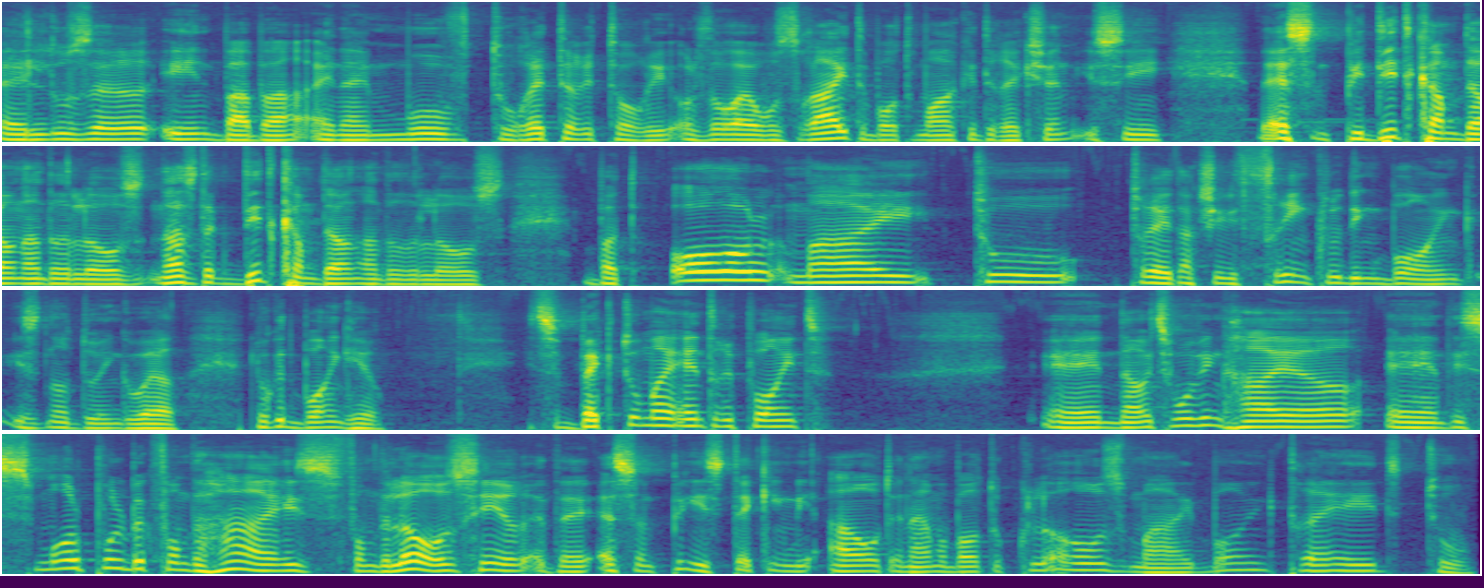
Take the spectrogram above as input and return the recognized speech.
a loser in Baba, and I moved to red territory, although I was right about market direction. You see, the S&P did come down under the lows, Nasdaq did come down under the lows, but all my two trade, actually three including Boeing, is not doing well. Look at Boeing here. It's back to my entry point and now it's moving higher and this small pullback from the highs from the lows. Here the S&P is taking me out and I'm about to close my Boeing trade too.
